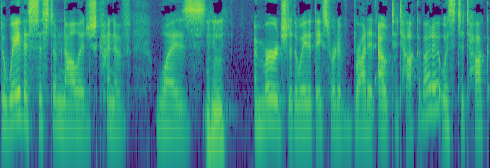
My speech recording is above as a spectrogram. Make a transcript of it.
the way the system knowledge kind of was Mm-hmm. emerged, or the way that they sort of brought it out to talk about it was to talk,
